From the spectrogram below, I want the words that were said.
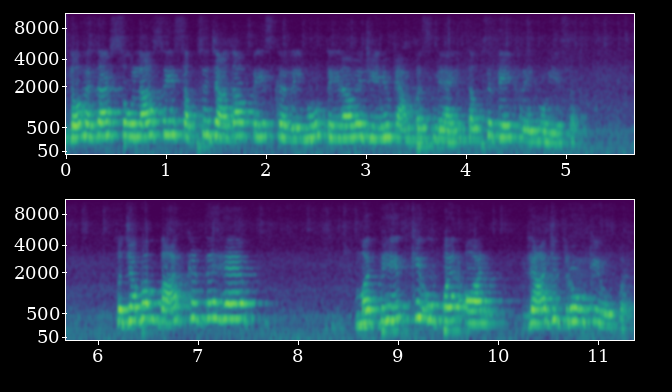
2016 से सबसे ज़्यादा फेस कर रही हूँ तेरह में जेएनयू कैंपस में आई, तब से देख रही हूँ ये सब। तो जब हम बात करते हैं मतभेद के ऊपर और राजद्रोह के ऊपर।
